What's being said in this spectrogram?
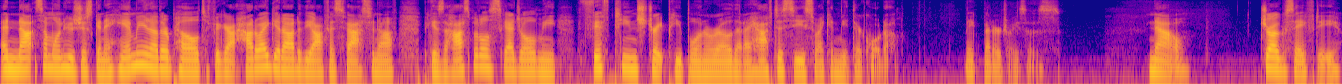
And not someone who's just going to hand me another pill to figure out how do i get out of the office fast enough? Because the hospital scheduled me 15 straight people in a row that i have to see so i can meet their quota. Make better choices. Now drug safety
